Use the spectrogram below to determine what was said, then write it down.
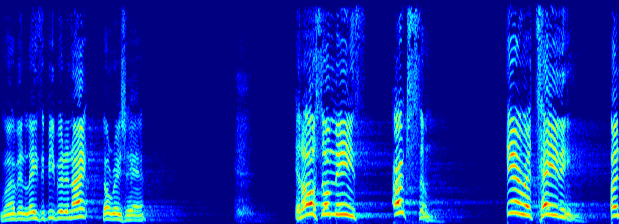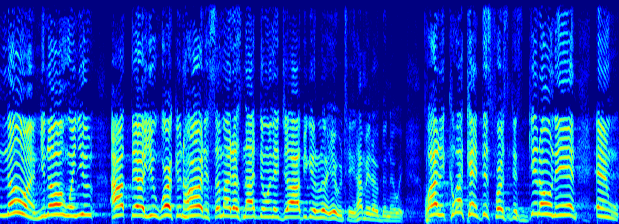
We have any lazy people tonight? Don't raise your hand. It also means irksome, irritating, annoying. You know, when you out there, you working hard, and somebody that's not doing their job, you get a little irritated. How many have ever been that way? Why, why can't this person just get on in and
